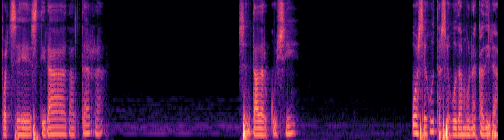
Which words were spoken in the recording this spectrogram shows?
Pot ser estirat al terra, sentada al coixí o assegut asseguda en una cadira.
